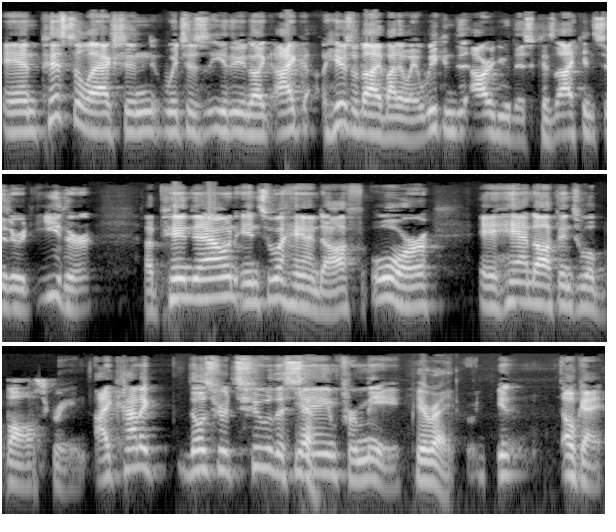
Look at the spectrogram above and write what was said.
and pistol action, which is either you know, like I here's what I by the way we can argue this because I consider it either a pin down into a handoff or a handoff into a ball screen. I kind of those are two of the same yeah, for me. You're right. It, okay,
